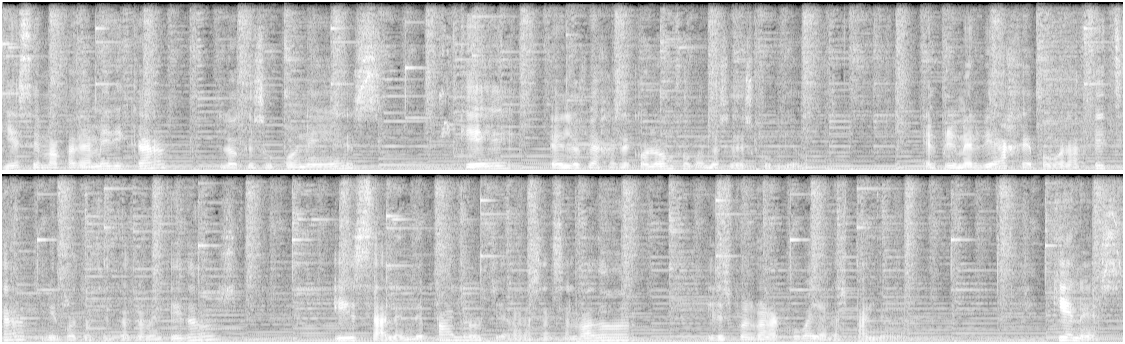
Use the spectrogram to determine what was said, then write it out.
Y ese mapa de América lo que supone es que en los viajes de Colón fue cuando se descubrió. El primer viaje, pongo la fecha, 1492, y salen de Palos, llegan a San Salvador y después van a Cuba y a la Española. ¿Quiénes?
